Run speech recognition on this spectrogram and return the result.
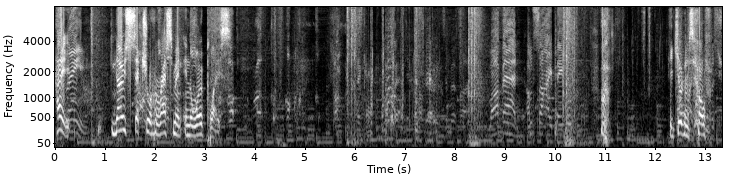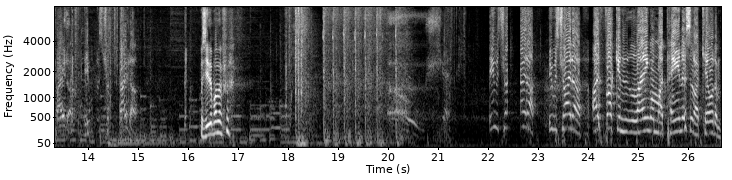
hey, no sexual harassment in the workplace. My bad. I'm sorry, people. He killed He himself. was traitor. He was tra- traitor. Was he the one that? Oh shit! He was traitor. He was traitor. I fucking laying on my penis and I killed him.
